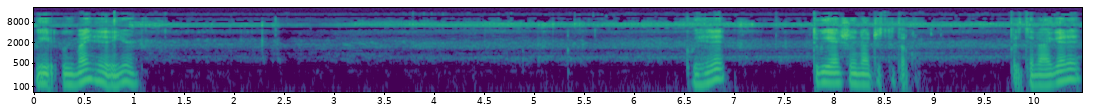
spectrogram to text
we we might hit it here. Did we hit it? Did we actually not just get the goal? But did I get it?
